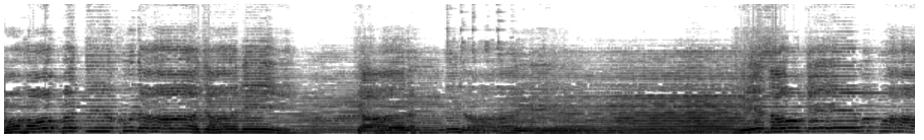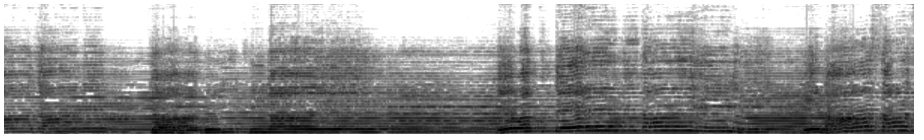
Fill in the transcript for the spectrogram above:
मोहब्बत खुदा जाने क्या रंग लाए। ये के वफा जाने क्या गुल खिलाए। ए वक्त विदाई। ये नासाज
